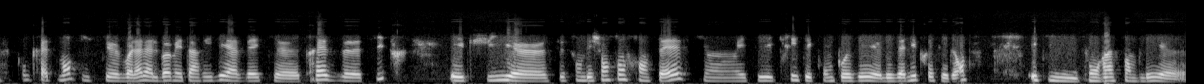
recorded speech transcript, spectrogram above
concrètement puisque voilà l'album est arrivé avec 13 titres et puis ce sont des chansons françaises qui ont été écrites et composées les années précédentes et qui sont rassemblés euh,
